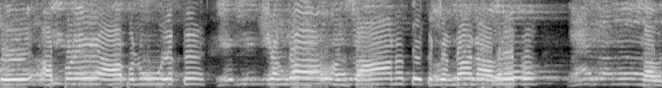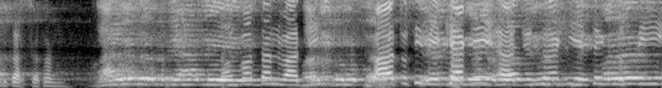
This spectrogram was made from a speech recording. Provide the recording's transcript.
ਤੇ ਆਪਣੇ ਆਪ ਨੂੰ ਇੱਕ ਚੰਗਾ ਇਨਸਾਨ ਤੇ ਇੱਕ ਚੰਗਾ ਨਾਗਰਿਕ ਸਾਬਤ ਕਰ ਸਕਣ। ਬਹੁਤ ਬਹੁਤ ਧੰਨਵਾਦ ਜੀ। ਆ ਤੁਸੀਂ ਵੇਖਿਆ ਕਿ ਜਿਸ ਤਰ੍ਹਾਂ ਕਿ ਇੱਥੇ ਕੁਸ਼ਤੀ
